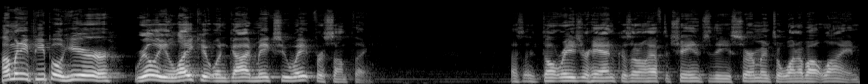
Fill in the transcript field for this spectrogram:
How many people here really like it when God makes you wait for something? I said, don't raise your hand because I don't have to change the sermon to one about lying.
